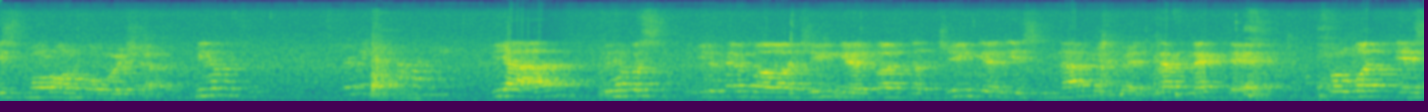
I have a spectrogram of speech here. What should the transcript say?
is more on commercial. You know, yeah, you have a you have a jingle, but the jingle is not reflected for what is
